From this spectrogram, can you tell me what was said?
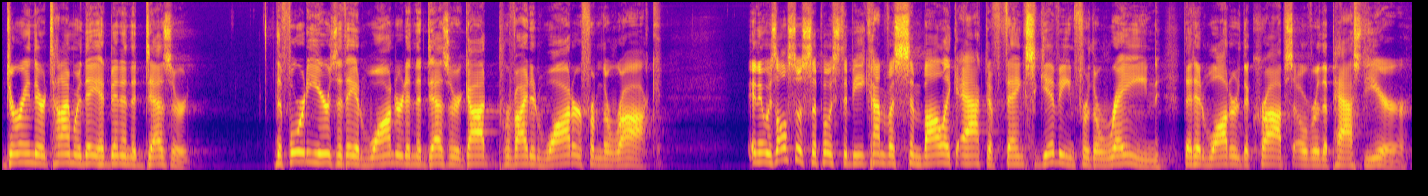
during their time where they had been in the desert. The 40 years that they had wandered in the desert, God provided water from the rock. And it was also supposed to be kind of a symbolic act of thanksgiving for the rain that had watered the crops over the past year.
